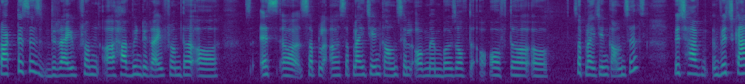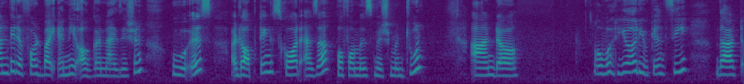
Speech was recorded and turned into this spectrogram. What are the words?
practices derived from uh, have been derived from the uh, S, supply, supply chain council or members of the of the supply chain councils which have which can be referred by any organization who is adopting SCOR as a performance measurement tool. And over here you can see that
